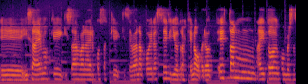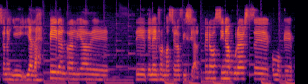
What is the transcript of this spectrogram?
Eh, y sabemos que quizás van a haber cosas que, que, se van a poder hacer y otras que no, pero están ahí todo en conversaciones y, y a la espera en realidad de, de, de, la información oficial, pero sin apurarse, como que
